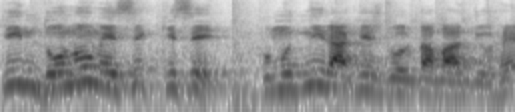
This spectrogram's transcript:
कि इन दोनों में से किसे कुमुदनी राकेश दौलताबाद जो है,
